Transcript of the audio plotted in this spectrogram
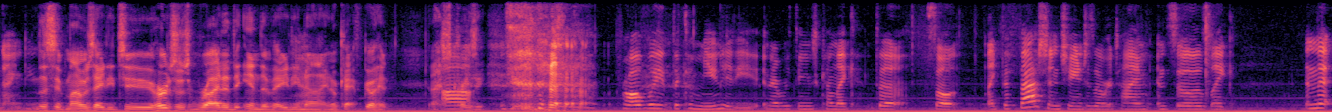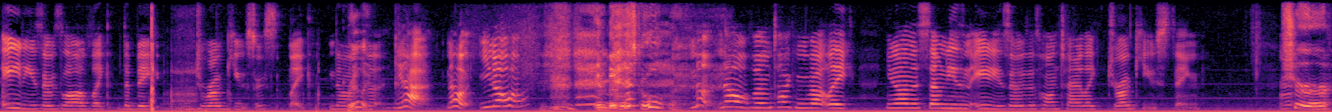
Seven, 90. let's see, if mine was 82, hers was right at the end of 89. Okay, go ahead. That's Uh, crazy. probably the community and everything's kind of like the so like the fashion changes over time and so it was like in the 80s there was a lot of like the big drug users like no Really? the, yeah no you know in middle school? no no but i'm talking about like you know in the 70s and 80s there was this whole entire like drug use thing Sure,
